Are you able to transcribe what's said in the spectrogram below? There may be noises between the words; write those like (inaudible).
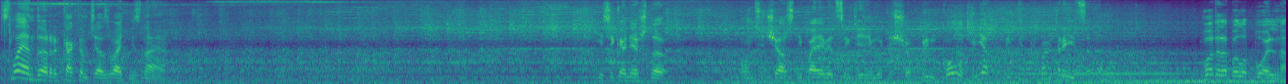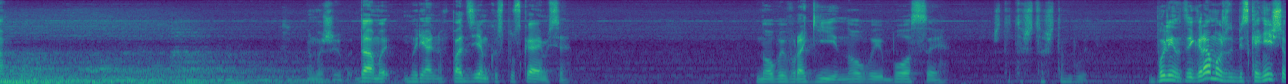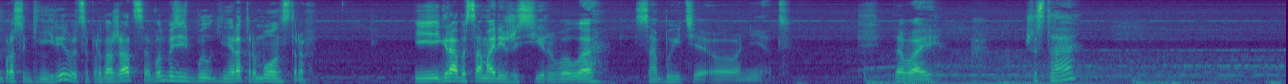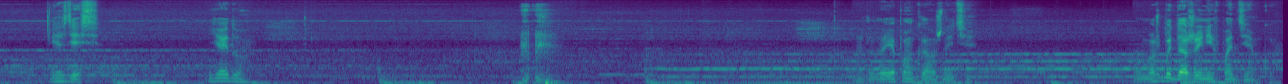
Слендер, как там тебя звать, не знаю. Если, конечно, он сейчас не появится где-нибудь еще. Блин, колу приятно пить, традиция. Вот это было больно. Живы. Да, мы, мы реально в подземку спускаемся. Новые враги, новые боссы. Что-то, что ж там будет? Блин, эта игра может бесконечно просто генерироваться, продолжаться. Вот бы здесь был генератор монстров. И игра бы сама режиссировала события. О, нет. Давай. Шестая? Я здесь. Я иду. Да, да, я понял, куда нужно идти. Может быть, даже и не в подземку.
